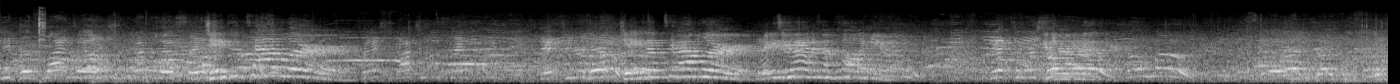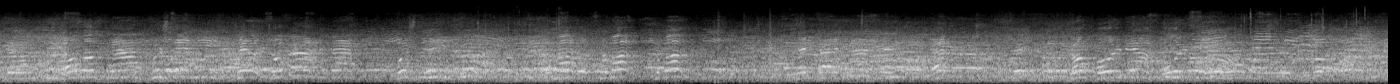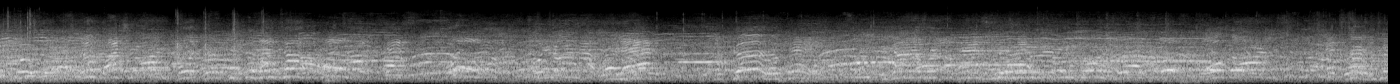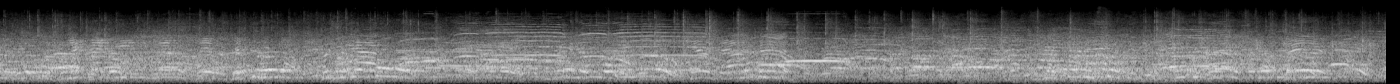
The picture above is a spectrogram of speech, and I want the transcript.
Good flat tail. You should remember this. Jacob Tabler. Nice. Got you the same. Get to your. Jacob Tabler. Raise your hand if I'm calling you. Get to your we go. Elbows down. Push that knee. Taylor, don't go up your back. Push the knee. Come up. Come up. Come up. Okay, you got it. Get out of here. Yep. Don't pull her down. Pull her down. No, watch your arm. Pull it. On top. On top. Yes. Pull your arm out. Back. Good. Okay. You got to work the pass to your head. Hold the arms. And turn. Get that knee in the middle, Taylor. Get your head up. Push it down. Taylor, down, down. Taylor,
